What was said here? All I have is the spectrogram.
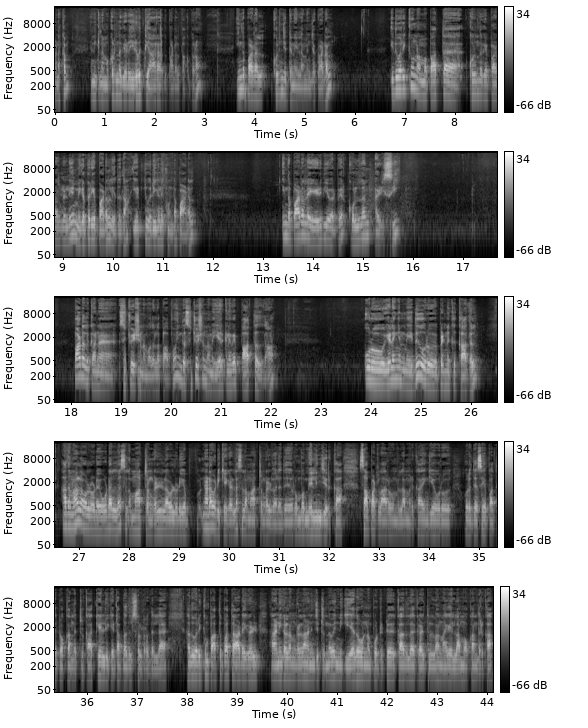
வணக்கம். இன்றைக்கி நம்ம குறுந்தொகையோட இருபத்தி ஆறாவது பாடல் பார்க்க போகிறோம் இந்த பாடல் குறிஞ்சித்தனையில் அமைஞ்ச பாடல். இது வரைக்கும் நம்ம பார்த்த குறுந்தொகை பாடல்களிலே மிகப்பெரிய பாடல் இதுதான். எட்டு வரிகளை கொண்ட பாடல். இந்த பாடலை எழுதியவர் பேர் கொல்லன் அழிசி. பாடலுக்கான சுச்சுவேஷனை முதல்ல பார்ப்போம். இந்த சுச்சுவேஷன் நம்ம ஏற்கனவே பார்த்தது தான் ஒரு இளைஞன் மீது ஒரு பெண்ணுக்கு காதல். அதனால் அவளுடைய உடலில் சில மாற்றங்கள் அவளுடைய நடவடிக்கைகளில் சில மாற்றங்கள் வருது. ரொம்ப மெலிஞ்சு இருக்கா சாப்பாட்டில் ஆர்வம் இல்லாமல் இருக்கா எங்கேயோ ஒரு ஒரு திசையை பார்த்துட்டு உட்காந்துட்ருக்கா கேள்வி கேட்டால் பதில் சொல்கிறதில்ல அது வரைக்கும் பார்த்து பார்த்து ஆடைகள் அணிகலன்கள்லாம் அணிஞ்சிட்டு இருந்தவ இன்றைக்கி ஏதோ ஒன்று போட்டுட்டு காதில் கழுத்துலலாம் நகை இல்லாமல் உட்காந்துருக்கா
